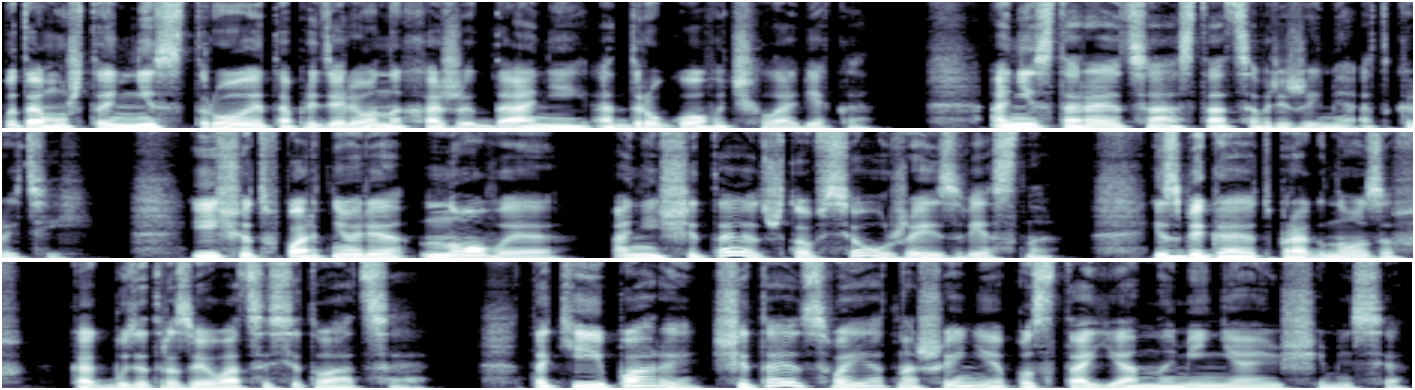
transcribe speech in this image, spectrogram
потому что не строят определенных ожиданий от другого человека. Они стараются остаться в режиме открытий. Ищут в партнере новые, они считают, что все уже известно. Избегают прогнозов, как будет развиваться ситуация. Такие пары считают свои отношения постоянно меняющимися.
